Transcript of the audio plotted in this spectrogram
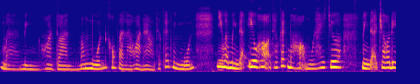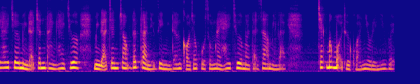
mà mình hoàn toàn mong muốn, không phải là hoàn hảo theo cách mình muốn. Nhưng mà mình đã yêu họ theo cách mà họ muốn hay chưa? Mình đã cho đi hay chưa? Mình đã chân thành hay chưa? Mình đã trân trọng tất cả những gì mình đang có trong cuộc sống này hay chưa? Mà tại sao mình lại trách móc mọi thứ quá nhiều đến như vậy?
